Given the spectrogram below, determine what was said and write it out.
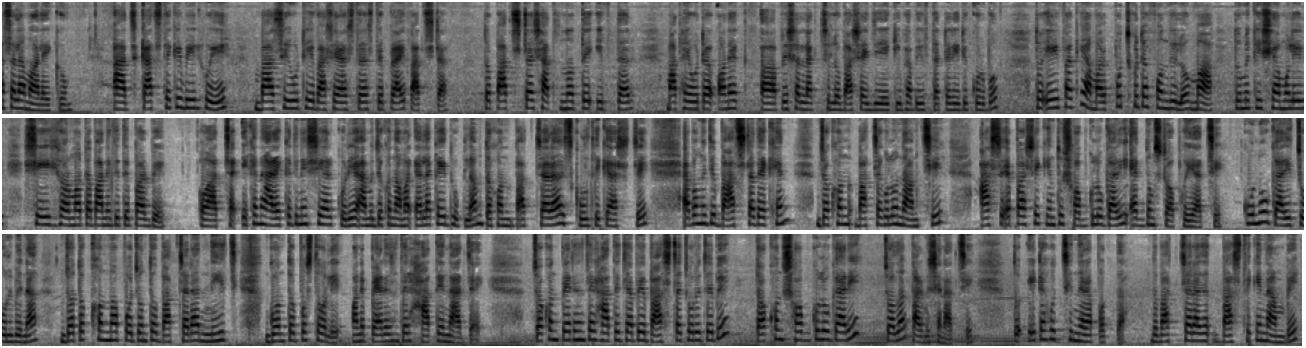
আসসালামু আলাইকুম। আজ কাজ থেকে বের হয়ে বাসে উঠে বাসায় আসতে আসতে প্রায় পাঁচটা। তো পাঁচটা সাতান্নতে ইফতার। মাথায় ওটা অনেক প্রেশার লাগছিল বাসায় যেয়ে কীভাবে ইফতারটা রেডি করব। তো এই ফাঁকে আমার পুচকুটা ফোন দিল, মা, তুমি কি শ্যামলের সেই শর্মাটা বানিয়ে দিতে পারবে? ও আচ্ছা এখানে আরেকটা জিনিস শেয়ার করি। আমি যখন আমার এলাকায় ঢুকলাম, তখন বাচ্চারা স্কুল থেকে আসছে এবং এই যে বাসটা দেখেন, যখন বাচ্চাগুলো নামছে, আশেপাশে কিন্তু সবগুলো গাড়ি একদম স্টপ হয়ে আছে। কোনো গাড়ি চলবে না। যতক্ষণ না পর্যন্ত বাচ্চারা নিজ গন্তব্যস্থলে মানে প্যারেন্টসদের হাতে না যায়। যখন প্যারেন্টসদের হাতে যাবে, বাসটা চলে যাবে, তখন সবগুলো গাড়ি চলার পারমিশন আছে। তো এটা হচ্ছে নিরাপত্তা। বাচ্চারা বাস থেকে নামবে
